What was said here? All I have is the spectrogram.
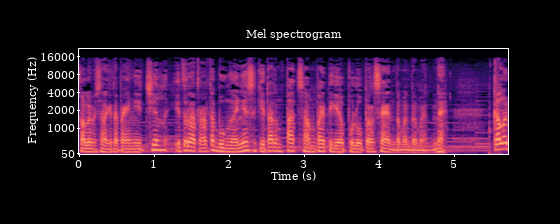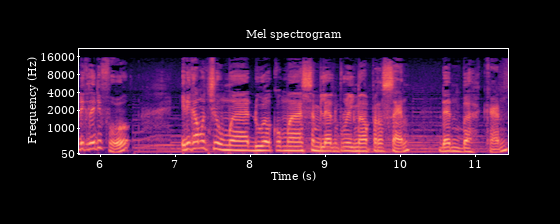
kalau misalnya kita pengen nyicil itu rata-rata bunganya sekitar 4 sampai 30% teman-teman. Nah, kalau di Kredivo ini kamu cuma 2,95% dan bahkan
